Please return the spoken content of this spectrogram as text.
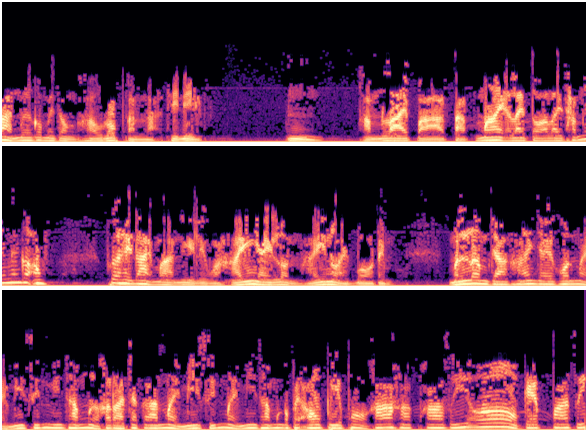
บ้านเมืองก็ไม่ต้องเคารพกันละที่นี่ อืมทำลายป่าตัดไม้อะไรต่ออะไรทำยังไงก็เอา เพื่อให้ได้มานี่เรียกว่าหายใหญ่ล่นหายหน่อยบ่อเต็ม มันเริ่มจากหายใหญ่คนไม่มีสินมีธรรมเมื่อข้าราชการไม่มีสินไม่มีธรรมมันก็ไปเอาเปรียบพ่อค้าหักภาษีอ้เก็บภาษี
